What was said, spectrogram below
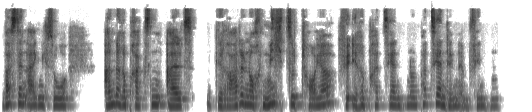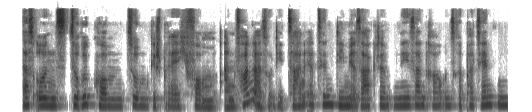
was denn eigentlich so andere Praxen als gerade noch nicht so teuer für ihre Patienten und Patientinnen empfinden. Lass uns zurückkommen zum Gespräch vom Anfang, also die Zahnärztin, die mir sagte, nee, Sandra, unsere Patienten,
